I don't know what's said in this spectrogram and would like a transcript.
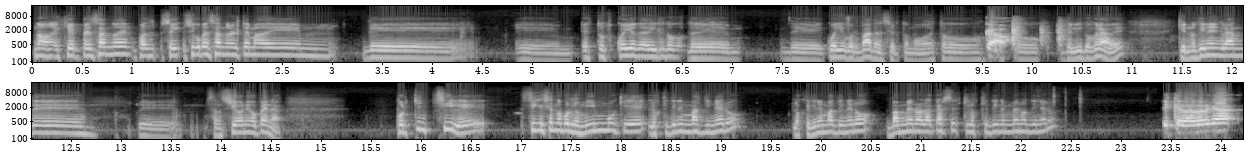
No, es que pensando en, sigo pensando en el tema de, de eh, estos cuellos de delito de, de, cuello corbata, en cierto modo, estos, delitos graves, que no tienen grandes eh, sanciones o penas. ¿Por qué en Chile sigue siendo por lo mismo que los que tienen más dinero, los que tienen más dinero van menos a la cárcel que los que tienen menos dinero? Es que a la larga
